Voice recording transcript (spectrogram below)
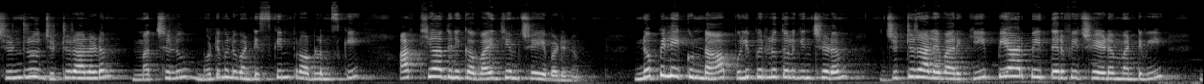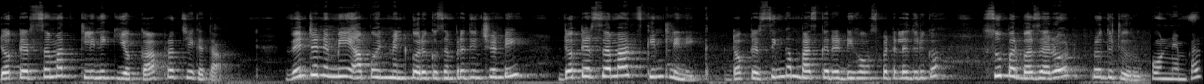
చుండ్రు జుట్టు రాలడం మచ్చలు మొటిమలు వంటి స్కిన్ ప్రాబ్లమ్స్కి అత్యాధునిక వైద్యం చేయబడును. నొప్పి లేకుండా పులిపిర్లు తొలగించడం జుట్టు రాలే వారికి పిఆర్పి థెరపీ చేయడం వంటివి డాక్టర్ సమత్ క్లినిక్ యొక్క ప్రత్యేకత. వెంటనే మీ అపాయింట్మెంట్ కొరకు సంప్రదించండి. Doctor Samad skin clinic doctor Singam Bhaskar Reddy hospital ఎదురుగా super bazaar road Proddatur. Phone number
